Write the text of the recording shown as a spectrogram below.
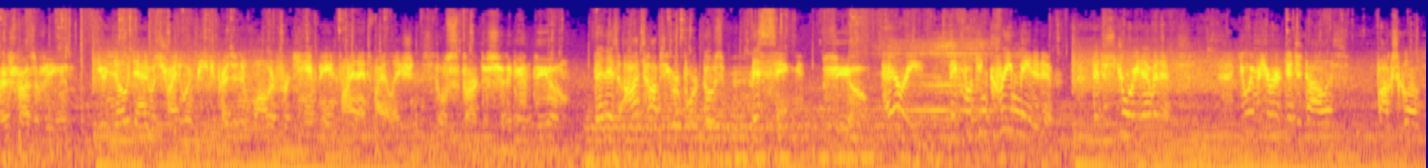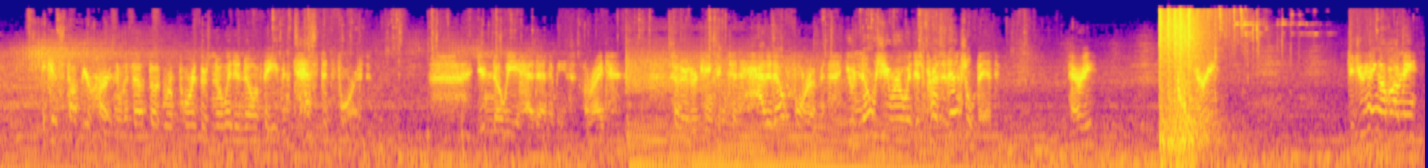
French fries are vegan. You know Dad was trying to impeach President Waller for campaign finance violations. Don't start this shit again, Theo. Then his autopsy report goes missing. Theo. Harry, they fucking cremated him. They destroyed evidence. You ever hear of Digitalis? Foxglove? It can stop your heart, and without that report, there's no way to know if they even tested for it. You know he had enemies, all right? Senator Kensington had it out for him. You know she ruined his presidential bid. Harry? Harry? Did you hang up on me?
